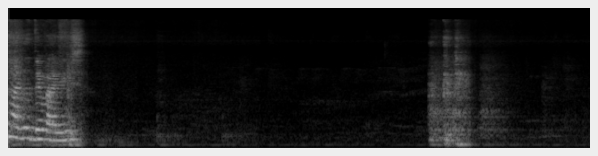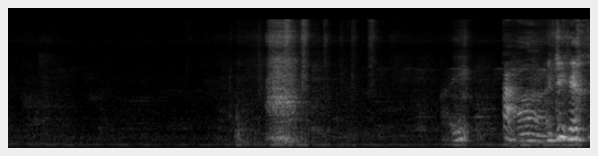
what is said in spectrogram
সাজাতে পারিস ঠিক আছে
